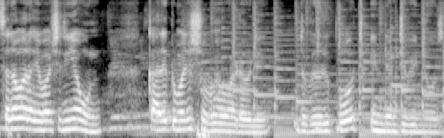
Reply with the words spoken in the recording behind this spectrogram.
सर्व रहिवाशी येऊन कार्यक्रमाची शोभा वाढवली. The bureau report Indian TV news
